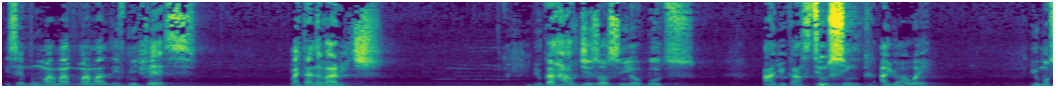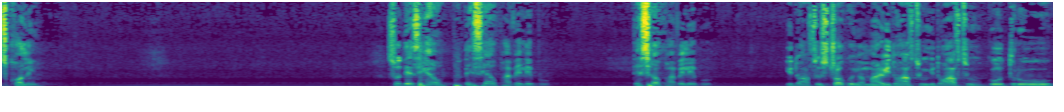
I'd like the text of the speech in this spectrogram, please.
he said, Mama, Mama, leave me first. My time never reach. You can have Jesus in your boat and you can still sink. Are you aware? You must call him. So there's help. There's help available. There's help available. You don't have to struggle your marriage. You don't have to. You don't have to go through.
